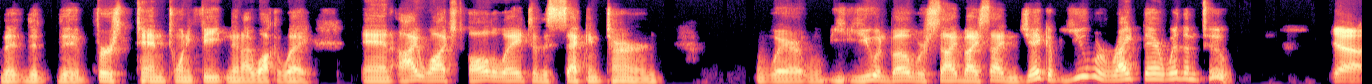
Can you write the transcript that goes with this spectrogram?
the the the first 10 20 feet and then I walk away and I watched all the way to the second turn where you and Bo were side by side and Jacob you were right there with them too yeah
